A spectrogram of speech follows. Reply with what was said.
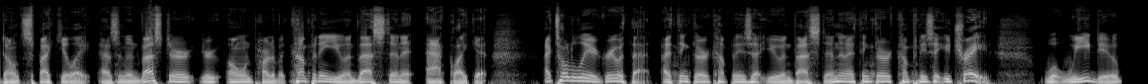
don't speculate. As an investor, you own part of a company, you invest in it, act like it. I totally agree with that. I think there are companies that you invest in, and I think there are companies that you trade. What we do,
